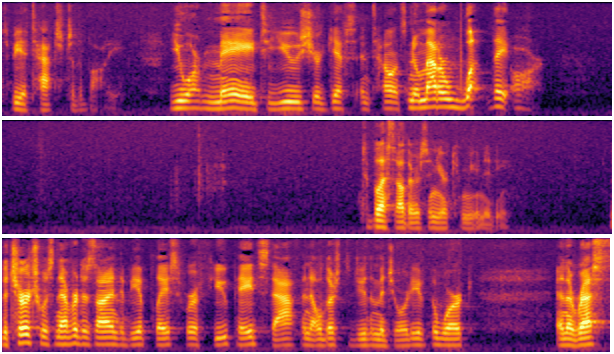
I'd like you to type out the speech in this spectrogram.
to be attached to the body. You are made to use your gifts and talents, no matter what they are, to bless others in your community. The church was never designed to be a place for a few paid staff and elders to do the majority of the work and the rest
